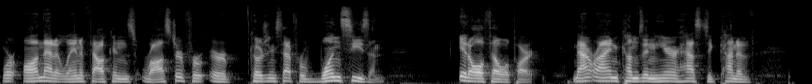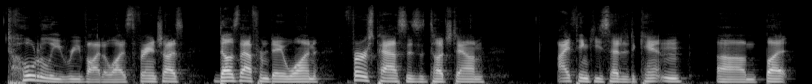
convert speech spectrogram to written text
were on that Atlanta Falcons roster for or coaching staff for one season. It all fell apart. Matt Ryan comes in here, has to kind of totally revitalize the franchise does that from day one. First pass is a touchdown. I think he's headed to Canton, um, but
